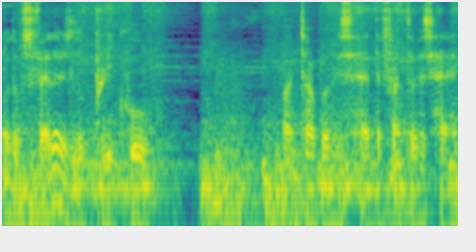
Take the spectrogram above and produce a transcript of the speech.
Oh, those feathers look pretty cool on top of his head, the front of his head.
